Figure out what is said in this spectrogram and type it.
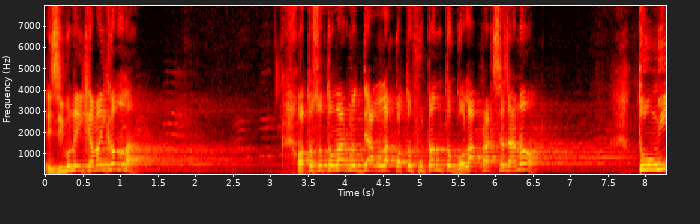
এই জীবনে এই কামাই করলা। অথচ তোমার মধ্যে আল্লাহ কত ফুটন্ত গোলাপ রাখছে জানো? তুমি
